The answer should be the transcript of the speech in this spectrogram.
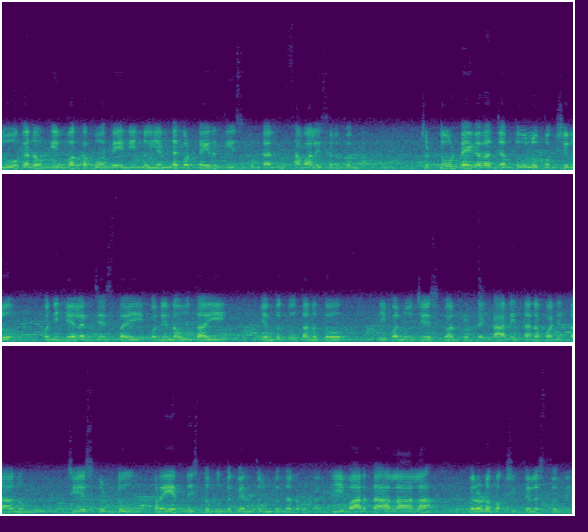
నువ్వు కనుక ఇవ్వకపోతే నిన్ను ఎండగొట్టైనా తీసుకుంటానని సవాల్ ఇసురుతుంది చుట్టూ ఉంటాయి కదా జంతువులు పక్షులు. కొన్ని హేళన చేస్తాయి కొన్ని నవ్వుతాయి. ఎందుకు తనతో ఈ పని నువ్వు చేసుకో అంటుంటాయి కానీ తన పని తాను చేసుకుంటూ ప్రయత్నిస్తూ ముందుకు వెళ్తూ ఉంటుంది ఈ వార్త అలా అలా గరుడ పక్షికి తెలుస్తుంది.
